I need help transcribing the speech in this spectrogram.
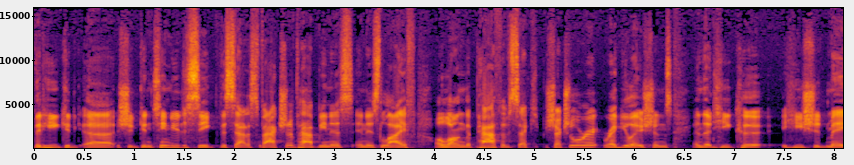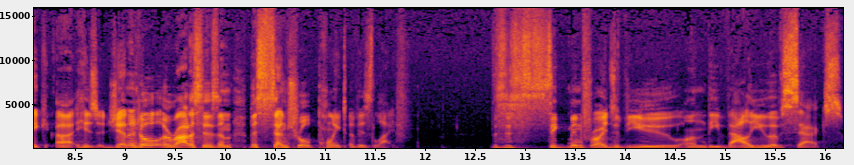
that he could, uh, should continue to seek the satisfaction of happiness in his life along the path of sexual re- regulations, and that he, could, he should make uh, his genital eroticism the central point of his life. This is Sigmund Freud's view on the value of sex.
